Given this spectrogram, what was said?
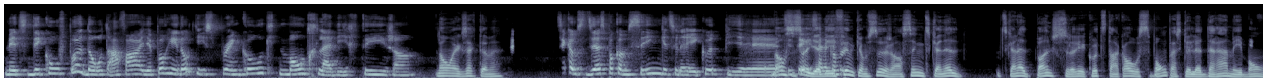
mais tu découvres pas d'autres affaires. Y a pas rien d'autre qui est sprinkle, qui te montre la vérité, genre. Non, exactement. Tu sais, comme tu disais, c'est pas comme Sing, que tu le réécoutes, puis... Euh, non, c'est ça, il y a des films comme ça, genre Sing, tu connais le, tu connais le punch, tu le réécoutes, c'est encore aussi bon parce que le drame est bon.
